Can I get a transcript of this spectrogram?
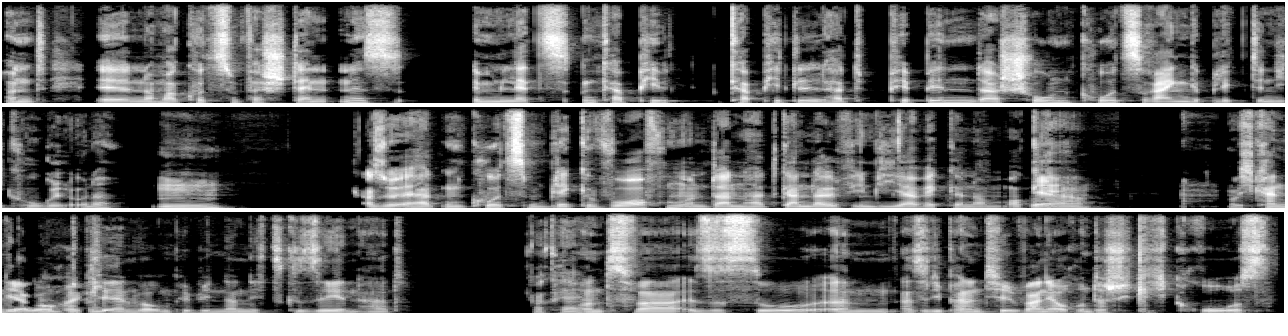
Und äh, nochmal kurz zum Verständnis. Im letzten Kapi Kapitel hat Pippin da schon kurz reingeblickt in die Kugel, oder? Mhm. Also er hat einen kurzen Blick geworfen und dann hat Gandalf ihm die ja weggenommen. Okay. Ja. Ich kann dir aber auch Und- erklären, warum Pippin dann nichts gesehen hat. Okay. Und zwar ist es so, ähm, also die Palantiere waren ja auch unterschiedlich groß.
